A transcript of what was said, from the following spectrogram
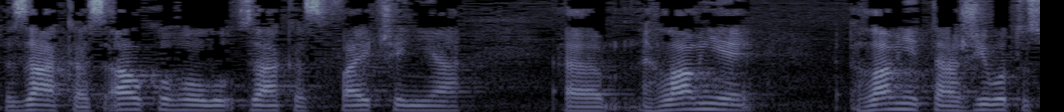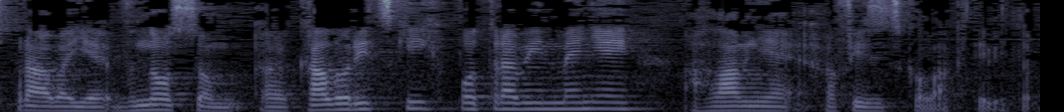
zákaz alkoholu, zákaz fajčenia. E, hlavne, hlavne tá životospráva je vnosom e, kalorických potravín menej a hlavne fyzickou aktivitou.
